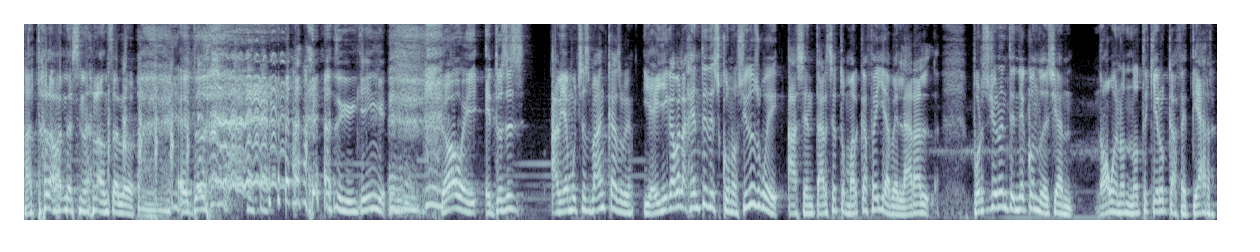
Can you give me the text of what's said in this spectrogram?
Hasta la banda de Sinaloa, un saludo. Entonces, así que. No, güey. Entonces, había muchas bancas, güey. Y ahí llegaba la gente desconocidos, güey, a sentarse a tomar café y a velar al. Por eso yo no entendía cuando decían, no, bueno, no te quiero cafetear.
